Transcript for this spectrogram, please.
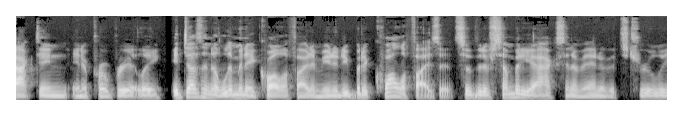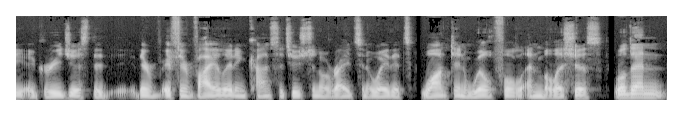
acting inappropriately. It doesn't eliminate qualified immunity, but it qualifies it so that if somebody acts in a manner that's truly egregious, that they're if they're violating constitutional rights in a way that's wanton, willful, and malicious, well, then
